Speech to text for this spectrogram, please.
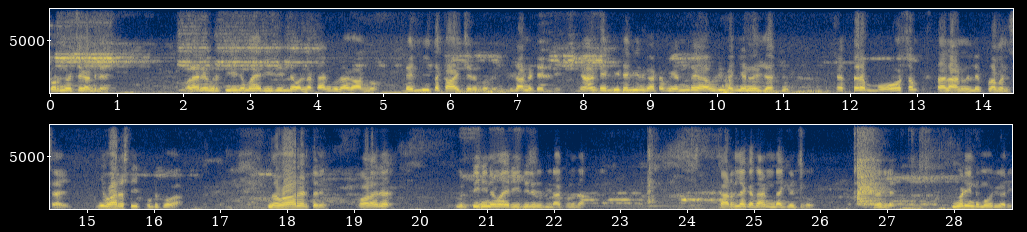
തുറന്നു വെച്ച് കണ്ടില്ലേ? വളരെ വൃത്തിഹീനമായ രീതിയിലുള്ള വെള്ള ടാങ്ക് ഇതാ കാണുന്നു. ഡൽഹിത്തെ കാഴ്ച എടുക്കുന്നത് ഇതാണ് ഡൽഹി. ഞാൻ ഡൽഹി ഡൽഹി എന്ന് കേട്ടപ്പോൾ എന്ത് ഔലും കഞ്ഞിയാണെന്ന് വിചാരിച്ചു. എത്ര മോശം സ്ഥലമാണെന്നല്ല ഇപ്പോഴാണ് മനസ്സിലായി. ഇനി വേറെ സ്ട്രീറ്റ് ഫുഡ് പോകാം. വേറെ അടുത്തത് വളരെ വൃത്തിഹീനമായ രീതിയിൽ ഉണ്ടാക്കുന്നതാ. കടലൊക്കെ അതാ ഉണ്ടാക്കി വെച്ചിക്കോ അതല്ലേ ഇവിടെ ഉണ്ട് മോര് കറി.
